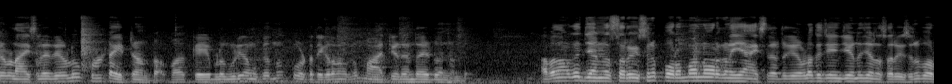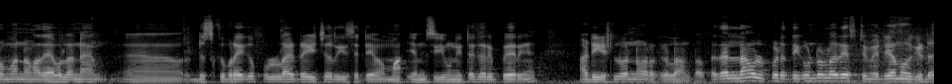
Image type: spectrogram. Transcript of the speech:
കേബിൾ ആക്സിലേറ്ററുകൾ ഫുൾ ടൈറ്റാണ് കേട്ടോ അപ്പോൾ കേബിളും കൂടി നമുക്കൊന്ന് കൂട്ടത്തേക്കൂടെ നമുക്ക് മാറ്റിയിടേണ്ടതായിട്ട് വന്നിട്ടുണ്ട്. അപ്പോൾ നമുക്ക് ജനറൽ സർവീസിന് പുറമെ തന്നെ ഓർക്കണം. ഈ ആക്സിലേറ്റർ കേബിളൊക്കെ ചേഞ്ച് ചെയ്യുന്നത് ജനറൽ സർവീസിന് പുറമെ വന്നാണ്. അതേപോലെ തന്നെ ഡിസ്ക് ബ്രേക്ക് ഫുള്ളായിട്ട് അഴിച്ച് റീസെറ്റ് ചെയ്യുമ്പോൾ എം സി യൂണിറ്റൊക്കെ റിപ്പയറിങ് അഡീഷണൽ വന്ന വർക്കുകളാണ് കേട്ടോ അപ്പോൾ ഇതെല്ലാം ഉൾപ്പെടുത്തിക്കൊണ്ടുള്ള ഒരു എസ്റ്റിമേറ്റ് ഞാൻ നോക്കിയിട്ട്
